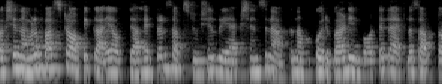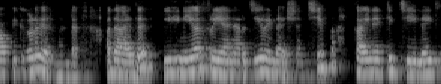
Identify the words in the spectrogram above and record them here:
പക്ഷെ നമ്മൾ ഫസ്റ്റ് ടോപ്പിക് ആയ ഒക്ടാഹെട്രൽ സബ്സ്റ്റിറ്റ്യൂഷൻ റിയാക്ഷൻസിനകത്ത് നമുക്ക് ഒരുപാട് ഇമ്പോർട്ടന്റ് ആയിട്ടുള്ള സബ് ടോപ്പിക്കുകൾ വരുന്നുണ്ട്. അതായത് linear free energy relationship kinetic chelate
